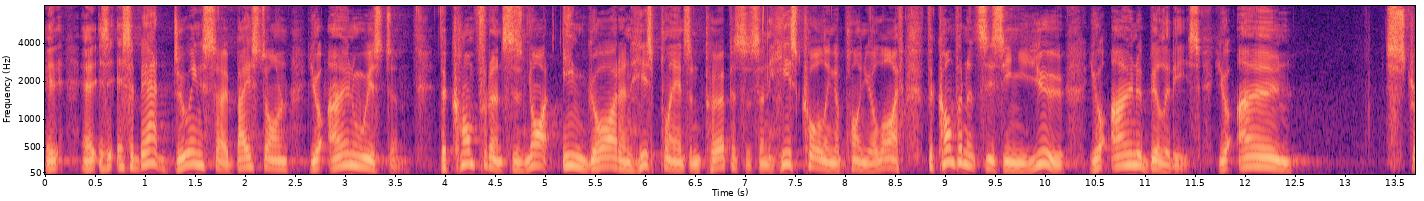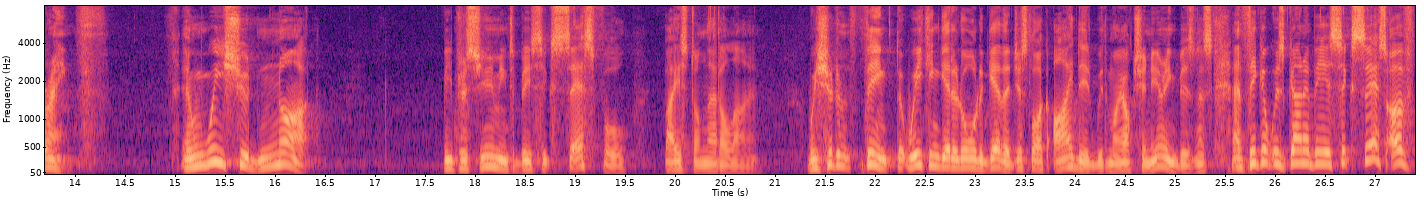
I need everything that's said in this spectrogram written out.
it's about doing so based on your own wisdom. The confidence is not in God and His plans and purposes and His calling upon your life. The confidence is in you, your own abilities, your own strength. And we should not be presuming to be successful based on that alone. We shouldn't think that we can get it all together, just like I did with my auctioneering business, and think it was going to be a success. I've,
